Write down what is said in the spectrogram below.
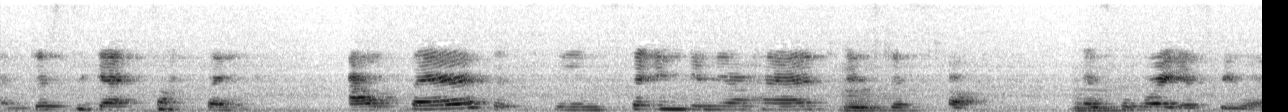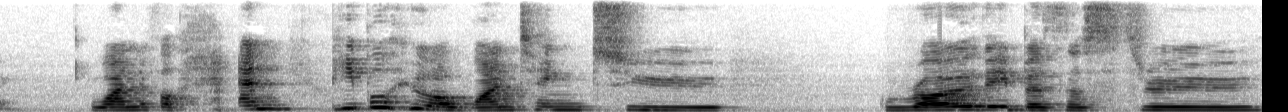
and just to get something out there that's been sitting in your head is mm-hmm. just oh, it's the mm-hmm. greatest feeling. Wonderful, and people who are wanting to grow their business through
